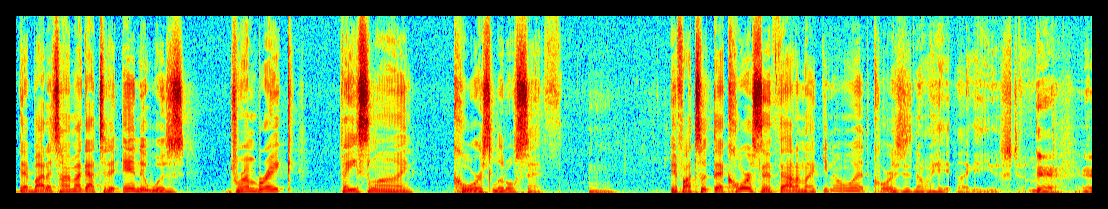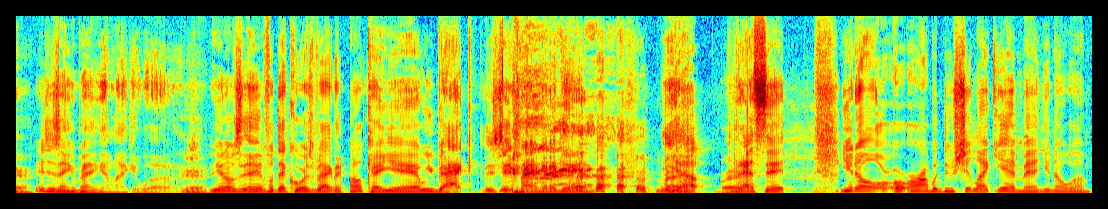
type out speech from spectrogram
that by the time I got to the end, it was drum break, bass line, chorus, little synth. Mm-hmm. If I took that chorus synth out, I'm like, you know what? Chorus just don't hit like it used to. Yeah, yeah. It just ain't banging like it was. Yeah. You know what I'm saying? Put that chorus back there. Okay, yeah, we back. This shit banging again. yep. right. That's it. You know, or, or I would do shit like, yeah, man, you know, um,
